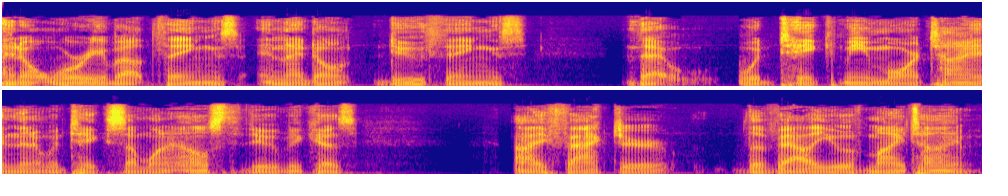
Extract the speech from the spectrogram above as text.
I don't worry about things and I don't do things that would take me more time than it would take someone mm. else to do because I factor the value of my time.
